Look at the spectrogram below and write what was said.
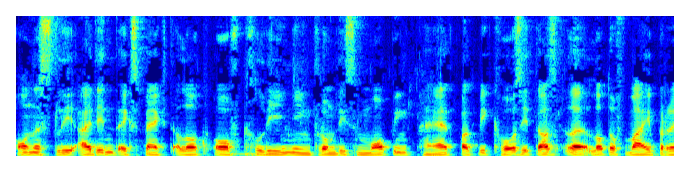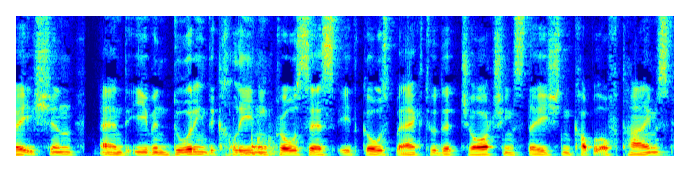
Honestly I didn't expect a lot of cleaning from this mopping pad but because it does a lot of vibration and even during the cleaning process it goes back to the charging station couple of times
